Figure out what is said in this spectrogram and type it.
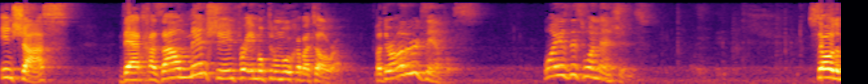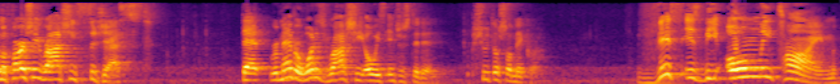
in Shas that Chazal mentioned for a Muktim Torah. But there are other examples. Why is this one mentioned? So the Mefarshi Rashi suggests that, remember, what is Rashi always interested in? Pshuto Shal Mikra. This is the only time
